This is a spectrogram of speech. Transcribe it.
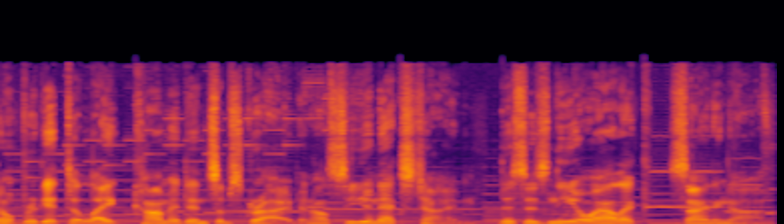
Don't forget to like, comment, and subscribe, and I'll see you next time. This is Neo Alec, signing off.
